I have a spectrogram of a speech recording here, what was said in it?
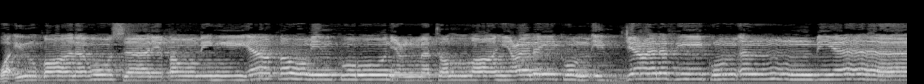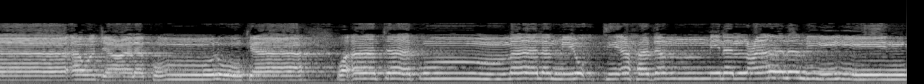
وإذ قال موسى لقومه يا قوم اذكروا نعمة الله عليكم إذ جعل فيكم أنبياء وجعلكم ملوكا وآتاكم ما لم يؤت أحدا من العالمين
